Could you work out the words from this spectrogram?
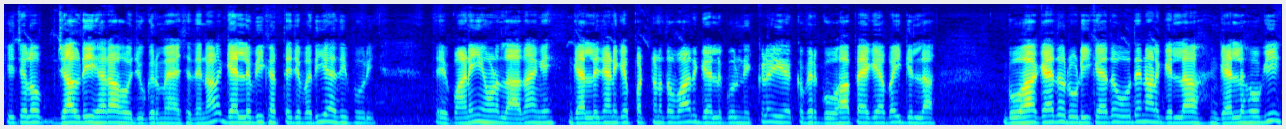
ਕਿ ਚਲੋ ਜਲਦੀ ਹਰਾ ਹੋ ਜੂ ਗਰਮੈਸ਼ ਦੇ ਨਾਲ, ਗਿੱਲ ਵੀ ਖੱਤੇ 'ਚ ਵਧੀਆ ਸੀ ਪੂਰੀ। ਤੇ ਪਾਣੀ ਹੁਣ ਲਾ ਦਾਂਗੇ। ਗਿੱਲ ਜਾਣ ਕੇ ਪੱਟਣ ਤੋਂ ਬਾਅਦ ਗਿੱਲ ਗੁੱਲ ਨਿਕਲੇ ਇੱਕ ਫਿਰ ਗੋਹਾ ਪੈ ਗਿਆ ਬਾਈ ਗਿੱਲਾ। ਗੋਹਾ ਕਹਿ ਦੋ, ਰੂੜੀ ਕਹਿ ਦੋ, ਉਹਦੇ ਨਾਲ ਗਿੱਲਾ ਗਿੱਲ ਹੋ ਗਈ।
